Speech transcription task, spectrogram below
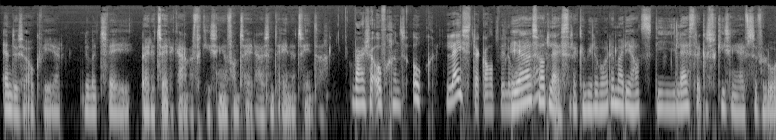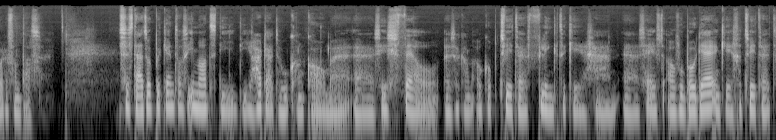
En dus ook weer nummer twee bij de Tweede Kamerverkiezingen van 2021. Waar ze overigens ook lijsttrekker had willen worden. Ja, ze had lijsttrekker willen worden, maar die, had, die lijsttrekkersverkiezingen heeft ze verloren van Dassen. Ze staat ook bekend als iemand die, die hard uit de hoek kan komen. Uh, ze is fel. Uh, ze kan ook op Twitter flink tekeer gaan. Uh, ze heeft over Baudet een keer getwitterd.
